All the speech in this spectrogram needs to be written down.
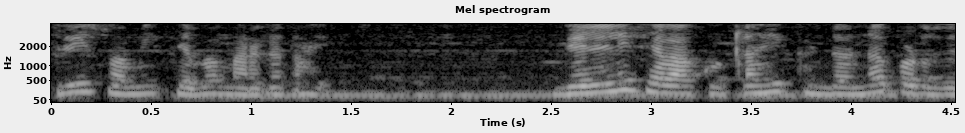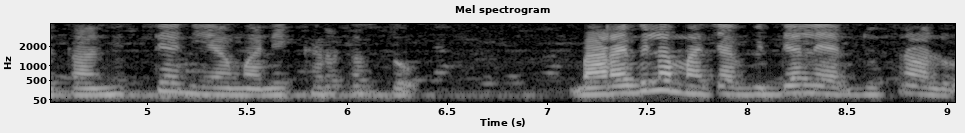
श्री स्वामी सेवा मार्गात आहे. दिलेली सेवा कुठलाही खंड न पडू देता नित्य नियमाने करत असतो. बारावीला माझ्या विद्यालयात दुसरा आलो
